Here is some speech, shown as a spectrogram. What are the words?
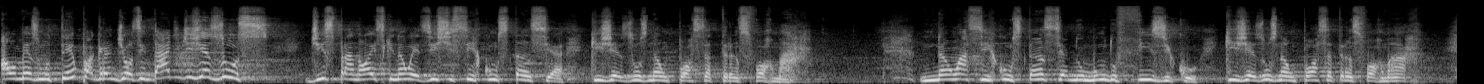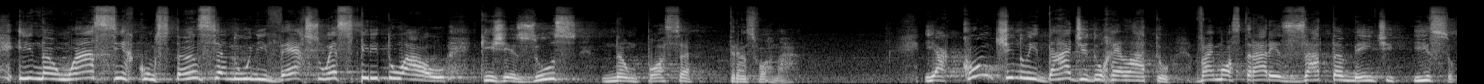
Ao mesmo tempo, a grandiosidade de Jesus diz para nós que não existe circunstância que Jesus não possa transformar. Não há circunstância no mundo físico que Jesus não possa transformar. E não há circunstância no universo espiritual que Jesus não possa transformar. E a continuidade do relato vai mostrar exatamente isso.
